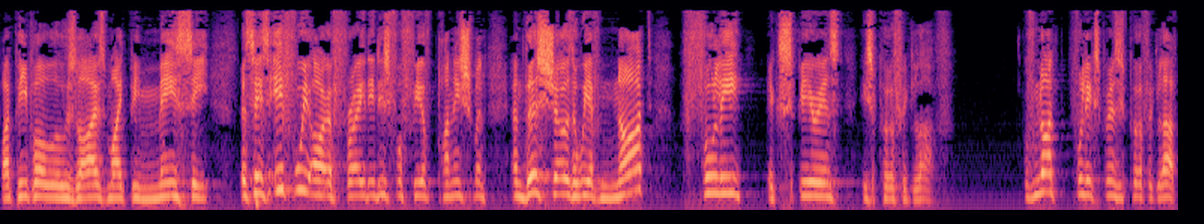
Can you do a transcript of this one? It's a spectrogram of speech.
by people whose lives might be messy. It says, if we are afraid, it is for fear of punishment. And this shows that we have not fully experienced His perfect love. We've not fully experienced His perfect love.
